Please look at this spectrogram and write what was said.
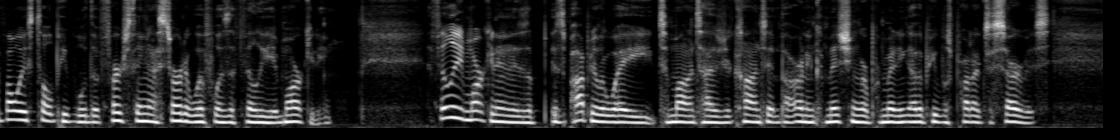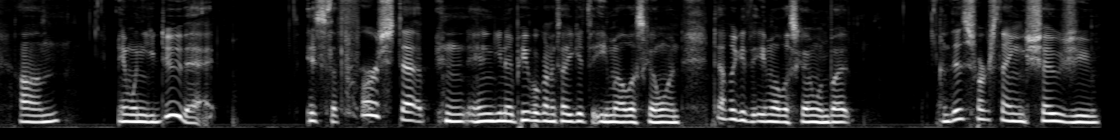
I've always told people the first thing I started with was affiliate marketing. Affiliate marketing is a is a popular way to monetize your content by earning commission or promoting other people's products or service. Um, and when you do that, it's the first step and and you know people are going to tell you get the email list going. Definitely get the email list going but this first thing shows you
